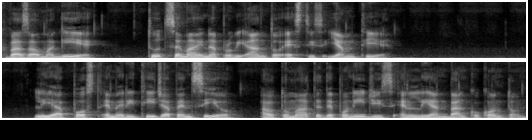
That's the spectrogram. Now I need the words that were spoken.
quasau magie tut semaina provianto estis iam tie. Lia post emeritigia pensio automate deponigis en lian banco conton,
